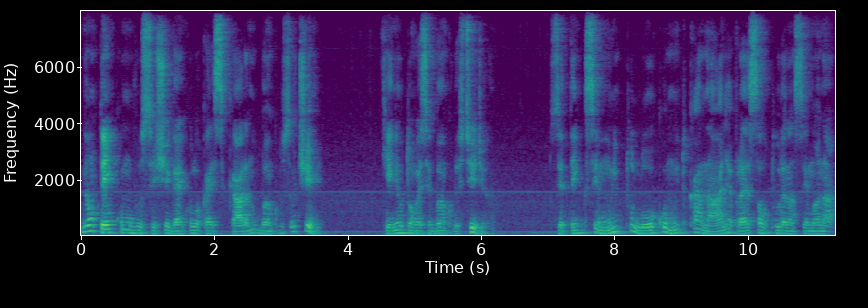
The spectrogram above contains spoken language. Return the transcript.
Não tem como você chegar e colocar esse cara no banco do seu time. Que Newton vai ser banco do Stidham? Você tem que ser muito louco, muito canalha para essa altura na semana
